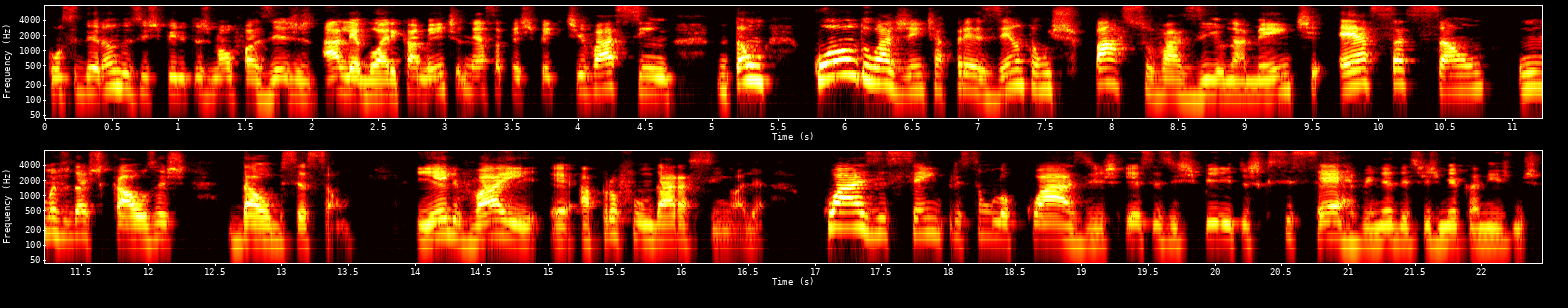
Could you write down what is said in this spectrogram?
considerando os espíritos malfazejos alegoricamente nessa perspectiva assim. Então, quando a gente apresenta um espaço vazio na mente, essas são umas das causas da obsessão. E ele vai é, aprofundar assim: olha, quase sempre são loquazes esses espíritos que se servem né, desses mecanismos,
